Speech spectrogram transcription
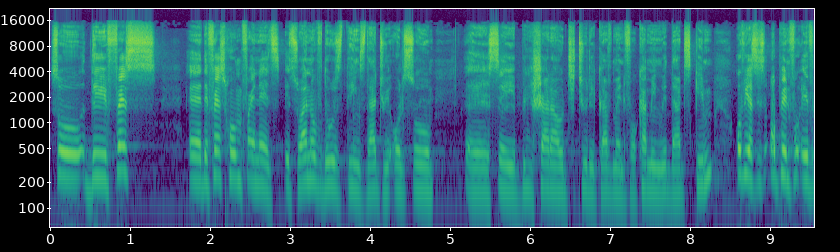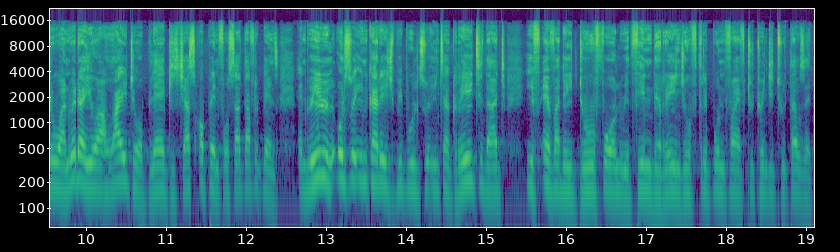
So the first uh, the first home finance, it's one of those things that we also uh, say a big shout out to the government for coming with that scheme. Obviously, it's open for everyone, whether you are white or black, it's just open for South Africans. And we will also encourage people to integrate that if ever they do fall within the range of 3.5 to 22,000,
